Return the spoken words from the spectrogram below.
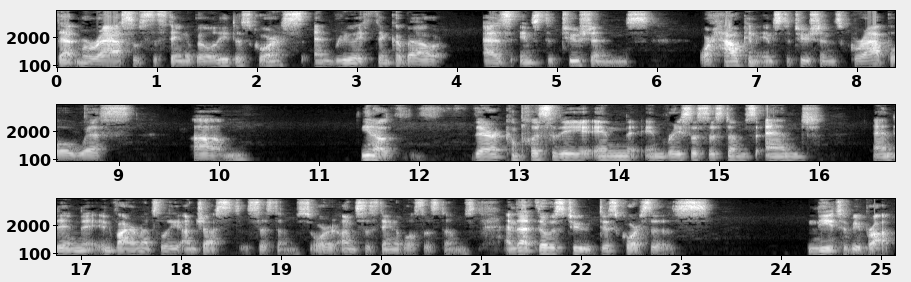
that morass of sustainability discourse and really think about as institutions or how can institutions grapple with, um, you know, their complicity in in racist systems and and in environmentally unjust systems or unsustainable systems, and that those two discourses need to be brought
